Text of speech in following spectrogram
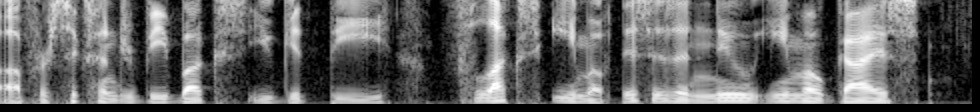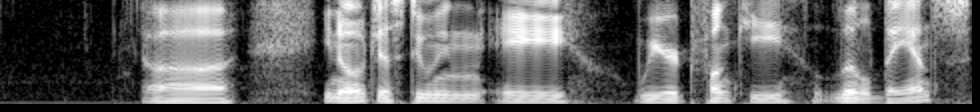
uh, for 600 V bucks. You get the flux emote. This is a new emote, guys. Uh, you know, just doing a weird, funky little dance,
